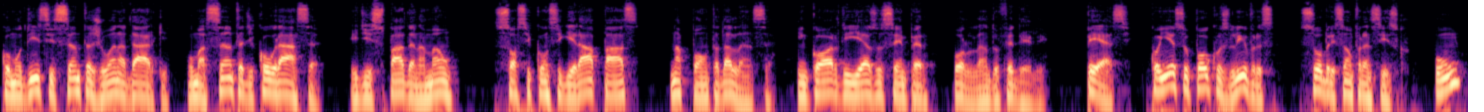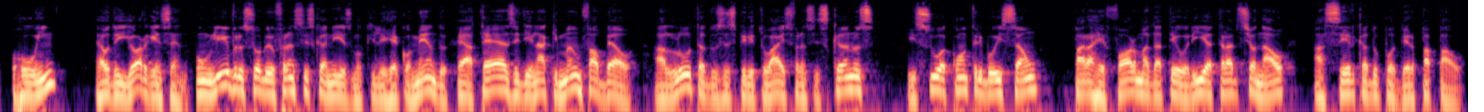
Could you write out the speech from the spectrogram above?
Como disse Santa Joana d'Arc, uma santa de couraça e de espada na mão, só se conseguirá a paz na ponta da lança. Incorde Jesus Semper, Orlando Fedeli. PS. Conheço poucos livros sobre São Francisco. Um, ruim, é o de Jorgensen. Um livro sobre o franciscanismo que lhe recomendo é a tese de Nachman Faubel, A Luta dos Espirituais Franciscanos e sua contribuição para a reforma da teoria tradicional acerca do poder papal.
